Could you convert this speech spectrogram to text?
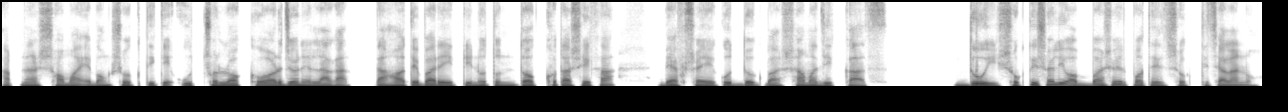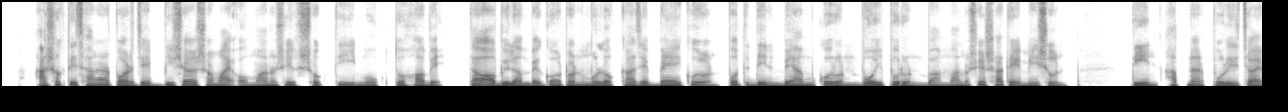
আপনার সময় এবং শক্তিকে উচ্চ লক্ষ্য অর্জনে লাগান। তা হতে পারে একটি নতুন দক্ষতা শেখা, ব্যবসায়িক উদ্যোগ বা সামাজিক কাজ। দুই, শক্তিশালী অভ্যাসের পথে শক্তি চালানো। আসক্তি ছাড়ার পর যে বিশাল সময় ও মানসিক শক্তি মুক্ত হবে, তা অবিলম্বে গঠনমূলক কাজে ব্যয় করুন। প্রতিদিন ব্যায়াম করুন, বই পড়ুন বা মানুষের সাথে মিশুন। তিন, আপনার পরিচয়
